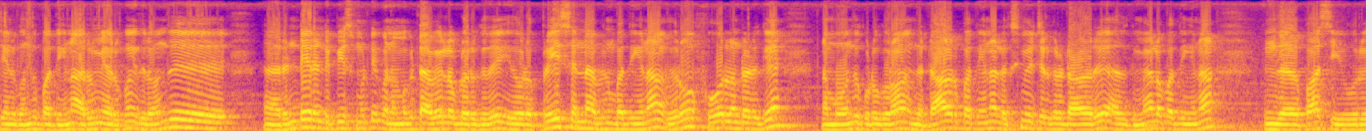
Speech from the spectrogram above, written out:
செயினுக்கு வந்து பார்த்தீங்கன்னா அருமையாக இருக்கும். இதில் வந்து ரெண்டே ரெண்டு பீஸ் மட்டும் இப்போ நம்மக்கிட்ட அவைலபிள் இருக்குது. இதோட ப்ரைஸ் என்ன அப்படின்னு பார்த்தீங்கன்னா வெறும் ஃபோர் ஹண்ட்ரடுக்கு நம்ம வந்து கொடுக்குறோம். இந்த டாலர் பார்த்தீங்கன்னா லக்ஷ்மி வச்சுருக்கிற டாலரு அதுக்கு மேலே பார்த்தீங்கன்னா இந்த பாசி ஒரு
